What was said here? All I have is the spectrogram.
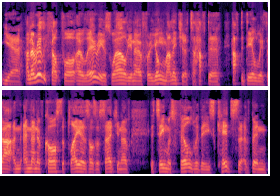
Yeah, and I really felt for O'Leary as well. You know, for a young manager to have to have to deal with that, and and then of course the players, as I said, you know, the team was filled with these kids that have been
